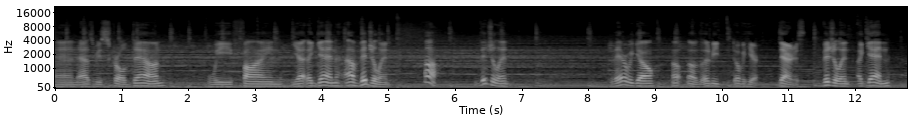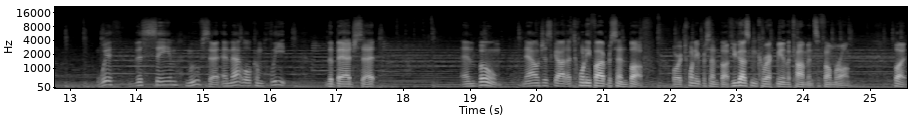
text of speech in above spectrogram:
And as we scroll down, we find yet again a vigilant. Ah, vigilant. There we go. Oh, oh, it'll be over here. There it is. Vigilant again with the same move set, and that will complete the badge set. And boom, now just got a 25% buff or a 20% buff. You guys can correct me in the comments if I'm wrong. But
